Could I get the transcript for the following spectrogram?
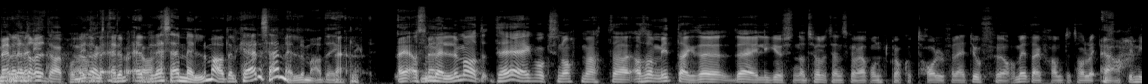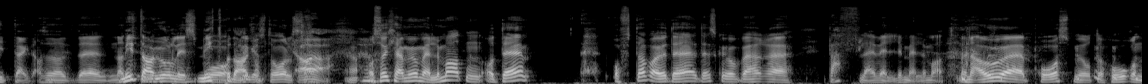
Men, men, men, er, er, det, er det det som er mellommat, eller hva er det som er mellommat, egentlig? Nei, altså Mellommat det er jeg voksen opp med at uh, altså Middag det, det ligger jo naturlig til den skal være rundt klokka tolv. For det heter jo formiddag fram til tolv, og ikke middag. Altså Det er naturlig språklig forståelse. Ja, ja. Og så kommer jo mellommaten. Og det ofte var jo det Det skal jo være Vafler er veldig mellommat, men òg eh, påsmurte horn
